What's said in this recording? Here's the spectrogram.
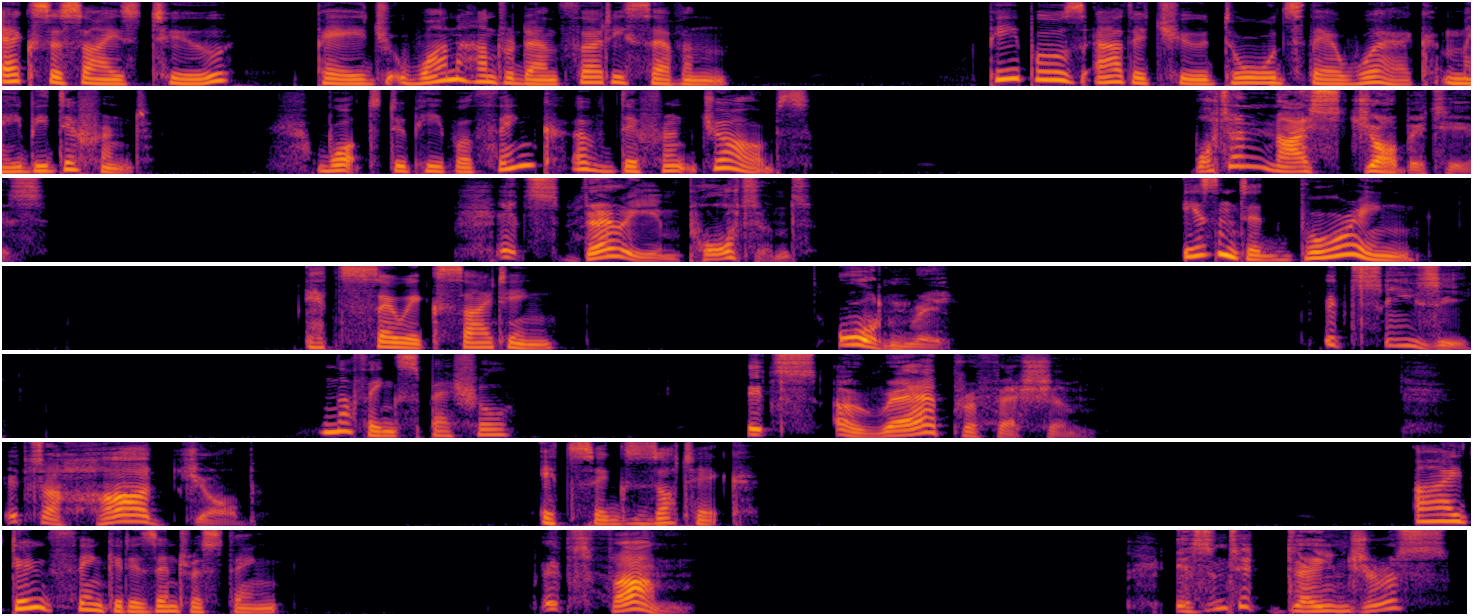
Exercise 2, page 137. People's attitude towards their work may be different. What do people think of different jobs? What a nice job it is. It's very important. Isn't it boring? It's so exciting. Ordinary. It's easy. Nothing special. It's a rare profession. It's a hard job. It's exotic. I don't think it is interesting. It's fun. Isn't it dangerous?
